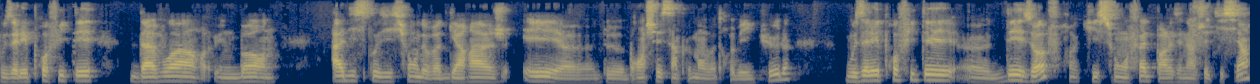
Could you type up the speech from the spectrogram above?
Vous allez profiter d'avoir une borne à disposition de votre garage et euh, de brancher simplement votre véhicule. Vous allez profiter des offres qui sont faites par les énergéticiens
